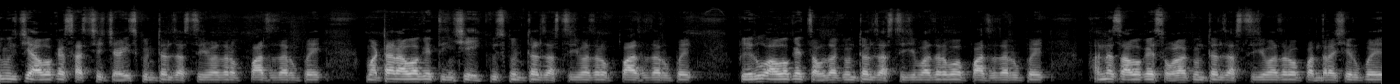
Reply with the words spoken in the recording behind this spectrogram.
मिरची आवक आहे सातशे चाळीस क्विंटल जास्तीचे बाजारात पाच हजार रुपये. मटार आवक आहे तीनशे एकवीस क्विंटल जास्तीचे बाजारावर पाच हजार रुपये. पेरू आवक आहे चौदा क्विंटल जास्तीचे बाजारावर पाच हजार रुपये. फणस आवक आहे सोळा क्विंटल जास्तीचे बाजारावर पंधराशे रुपये.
